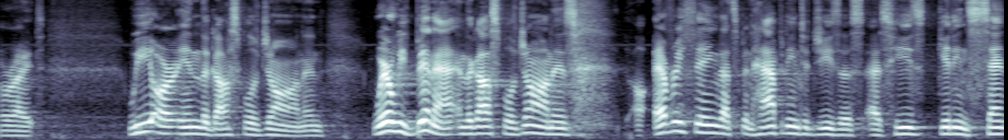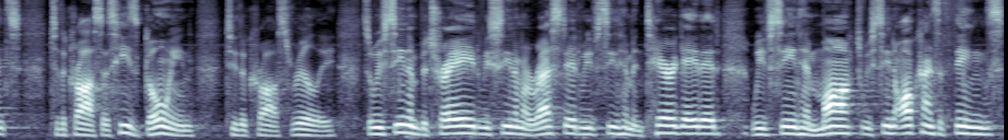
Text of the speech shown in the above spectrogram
All right. We are in the Gospel of John, and where we've been at in the Gospel of John is everything that's been happening to Jesus as he's getting sent to the cross, as he's going to the cross, really. So we've seen him betrayed, we've seen him arrested, we've seen him interrogated, we've seen him mocked, we've seen all kinds of things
